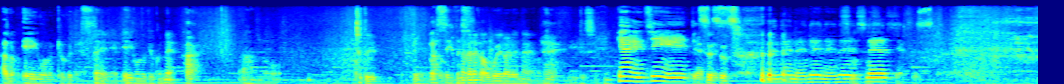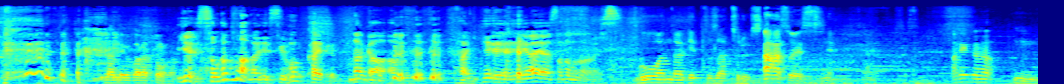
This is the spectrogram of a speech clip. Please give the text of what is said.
あの英語の曲です。えええ。英語の曲ね。はい。あのちょっと、ええ忘れました。なかなか覚えられないような曲ですよね、キャンジーってやつそうそうそう。ねねねねねねねってやつですなんで笑っとんの？いやそんなことはないですよ。帰る？なんかはい。えーいやいやそんなことはないです。Go Under Get the Truth ああそうです。ね、あれがうん。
